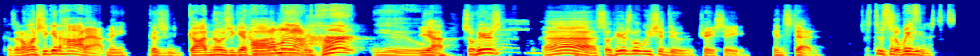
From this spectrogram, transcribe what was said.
because I don't want you to get hot at me, because God knows you get Oh, hot. I'm at gonna hurt you. Yeah. So here's ah. So here's what we should do, JC. Instead, Let's do some So we- business.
